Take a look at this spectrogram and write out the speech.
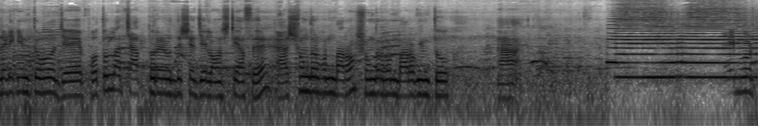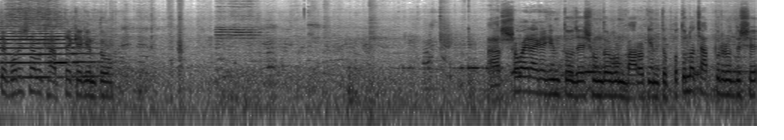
অলরেডি কিন্তু যে ফতুল্লা চাঁদপুরের উদ্দেশ্যে যে লঞ্চটি আছে সুন্দরবন বারো সুন্দরবন বারো কিন্তু এই মুহূর্তে বরিশাল ঘাট থেকে কিন্তু আর সবার আগে কিন্তু যে সুন্দরবন বারো কিন্তু ফতুল্লা চাঁদপুরের উদ্দেশ্যে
